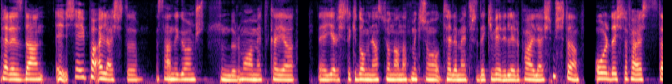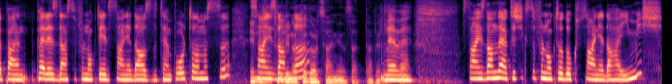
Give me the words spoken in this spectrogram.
Perez'den e, şey paylaştı. Sen de görmüşsündür. Muhammed Kaya e, yarıştaki dominasyonu anlatmak için o telemetrideki verileri paylaşmış da orada işte Verstappen Perez'den 0.7 saniye daha hızlı tempo ortalaması. En Sainz'dan da 1.4 saniye hatta. Ferhat. evet. Sainz'dan da yaklaşık 0.9 saniye daha iyiymiş.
